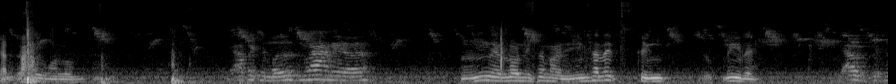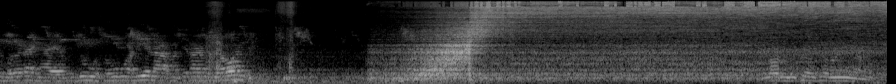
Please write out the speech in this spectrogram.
จัดไปขึ้นมาลงจะเอาไปเสมอข้างล่างเลยเหรออืมเนี่ยลนอีกสักหน่อยนี่ท่านได้ถึงนี่เลยจะเอาไปเสมอได้ไงมันอยู่สูงกว่านี้ละมันจะได้ไม่ย้อนลนไปเที่ยวช่วงนี้เล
